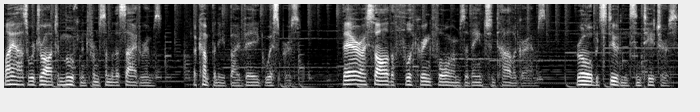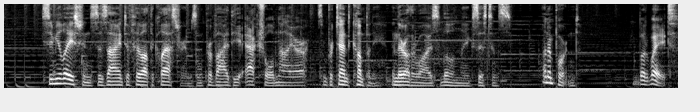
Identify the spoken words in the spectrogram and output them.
my eyes were drawn to movement from some of the side rooms accompanied by vague whispers. There I saw the flickering forms of ancient holograms, robed students and teachers. Simulations designed to fill out the classrooms and provide the actual Naiar some pretend company in their otherwise lonely existence. Unimportant. But wait,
